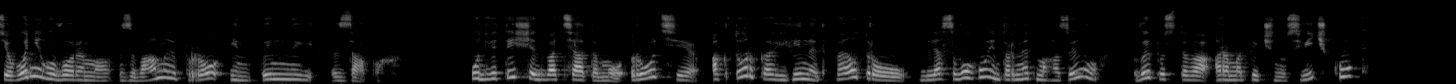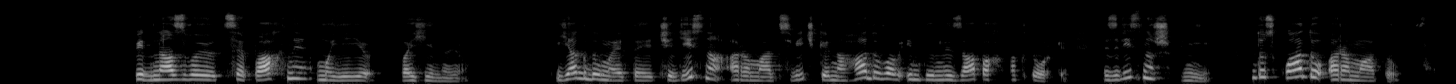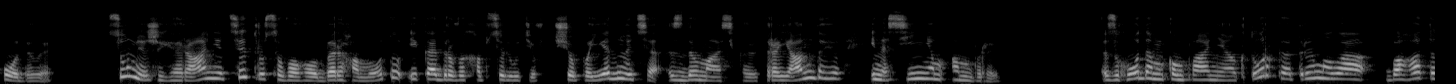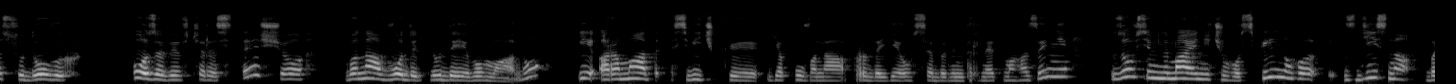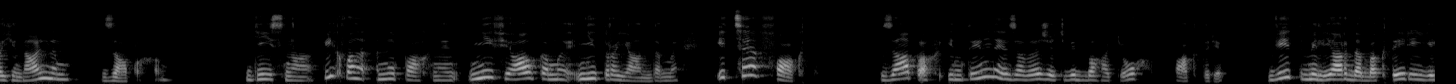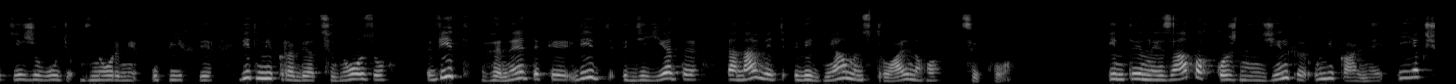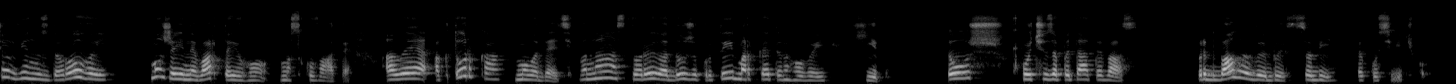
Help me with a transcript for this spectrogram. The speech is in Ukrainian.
Сьогодні говоримо з вами про інтимний запах. У 2020 році акторка Гвінет Пелтроу для свого інтернет-магазину випустила ароматичну свічку під назвою Це пахне моєю вагіною. Як думаєте, чи дійсно аромат свічки нагадував інтимний запах акторки? Звісно ж, ні. До складу аромату входили суміш герані, цитрусового бергамоту і кедрових абсолютів, що поєднуються з домаською трояндою і насінням амбри. Згодом компанія акторки отримала багато судових позовів через те, що вона вводить людей в оману, і аромат свічки, яку вона продає у себе в інтернет-магазині, зовсім не має нічого спільного з дійсно вагінальним запахом. Дійсно, піхва не пахне ні фіалками, ні трояндами. І це факт. Запах інтимний залежить від багатьох факторів. Від мільярда бактерій, які живуть в нормі у піхві, від мікробіоцинозу, від генетики, від дієти та навіть від дня менструального циклу. Інтимний запах кожної жінки унікальний, і якщо він здоровий, може і не варто його маскувати. Але акторка молодець, вона створила дуже крутий маркетинговий хід. Тож хочу запитати вас, придбали ви би собі таку свічку?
